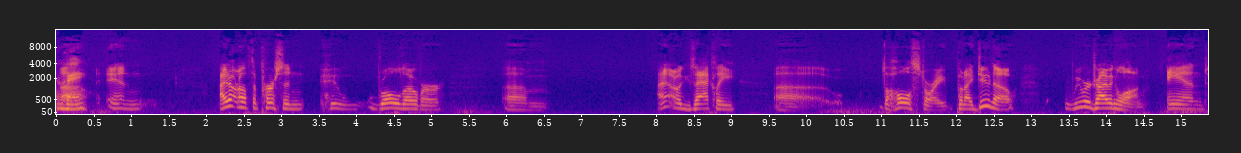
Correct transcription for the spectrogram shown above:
Okay. Uh, and I don't know if the person who rolled over, um, I don't know exactly uh, the whole story, but I do know we were driving along and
